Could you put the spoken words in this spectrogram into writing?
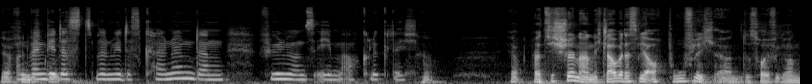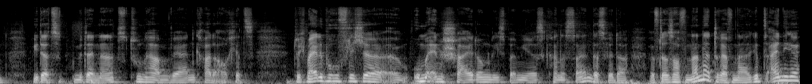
Ja, und wenn wir, das, wenn wir das können, dann fühlen wir uns eben auch glücklich. Ja. Hört sich schön an. Ich glaube, dass wir auch beruflich äh, das häufiger wieder zu, miteinander zu tun haben werden. Gerade auch jetzt durch meine berufliche äh, Umentscheidung, die es bei mir ist, kann es sein, dass wir da öfters aufeinandertreffen. Da gibt es einige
